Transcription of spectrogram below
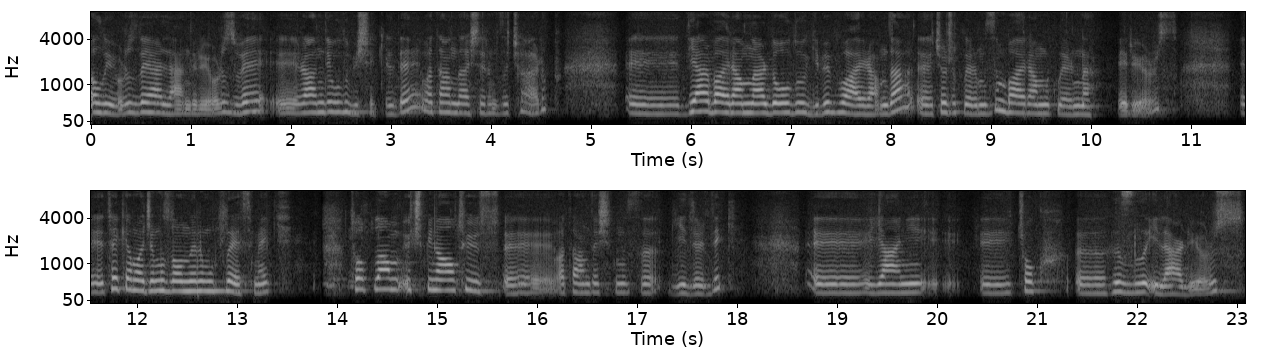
alıyoruz, değerlendiriyoruz ve randevulu bir şekilde vatandaşlarımızı çağırıp diğer bayramlarda olduğu gibi bu bayramda çocuklarımızın bayramlıklarını veriyoruz. Tek amacımız onları mutlu etmek. Toplam 3600 e, vatandaşımızı giydirdik. Ee, yani e, çok e, hızlı ilerliyoruz.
